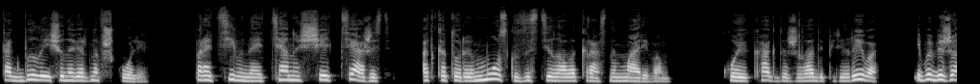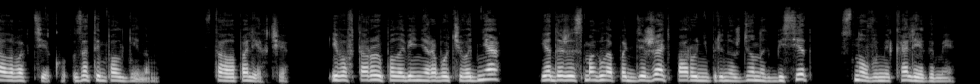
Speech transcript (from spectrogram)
так было еще, наверное, в школе. Противная, тянущая тяжесть, от которой мозг застилала красным маревом. Кое-как дожила до перерыва и побежала в аптеку за тымполгином. Стало полегче. И во второй половине рабочего дня я даже смогла поддержать пару непринужденных бесед с новыми коллегами.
